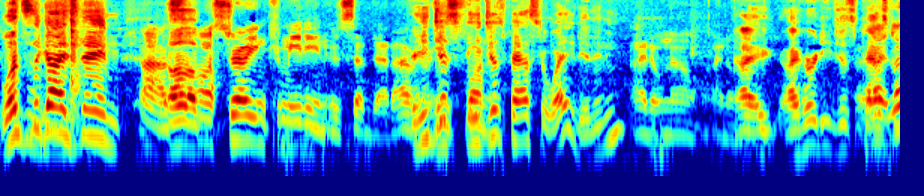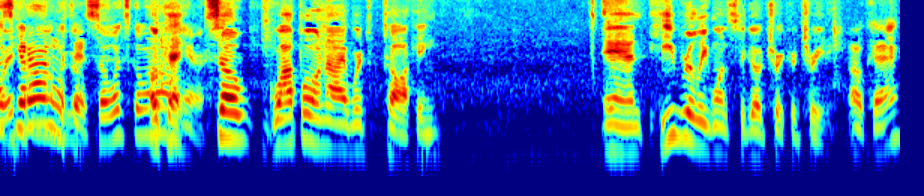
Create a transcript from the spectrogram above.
What's the guy's name? Ah, it's Uh, Australian comedian who said that. I don't he know. Just he just passed away, didn't he? I don't know. I don't know. I, I heard he just uh, passed right, away. let's get on with ago. it. So what's going on Okay, here? so Guapo and I were talking, and he really wants to go trick or treating. Okay.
